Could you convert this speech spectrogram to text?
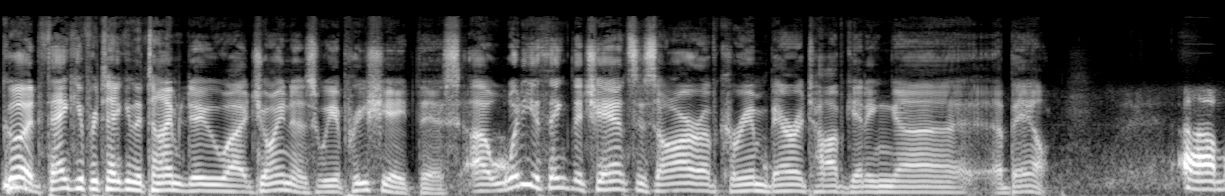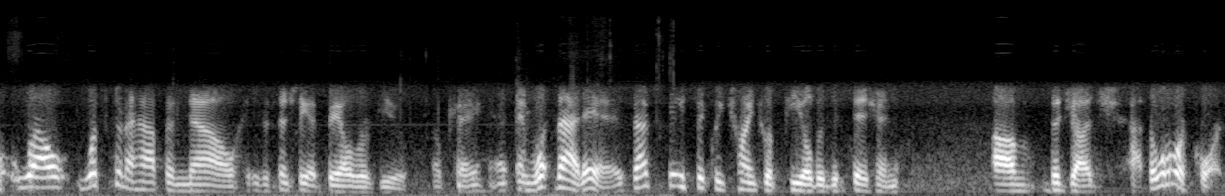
Good. Thank you for taking the time to uh, join us. We appreciate this. Uh, what do you think the chances are of Karim Baratov getting uh, a bail? Um, well, what's going to happen now is essentially a bail review, okay? And, and what that is, that's basically trying to appeal the decision of the judge at the lower court.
